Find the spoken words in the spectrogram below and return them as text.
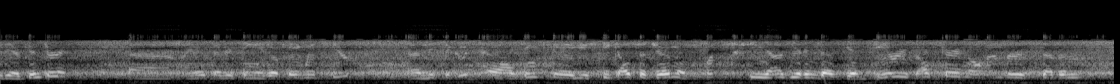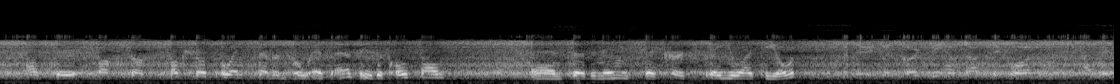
you there, Günther. Uh, I hope everything is okay with you. Uh, Mr. Günther, I think uh, you speak also German. What's the signal here in Belgium? Here is Oscar November 7 Oscar Foxtrot. Foxtrot ON7 OFF is a call sign. And uh, the name is uh, Kurt, K-U-R-T, over. Very good, Kurt. We have talked before. I've been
